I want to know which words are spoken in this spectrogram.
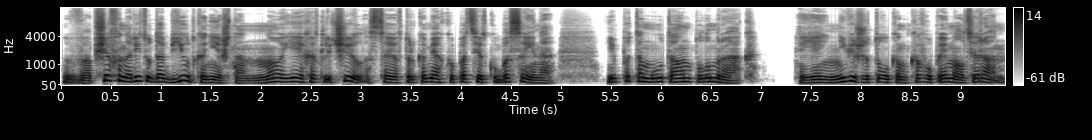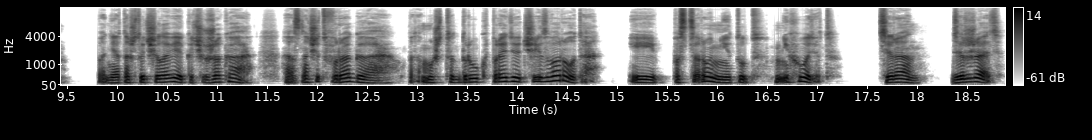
Вообще фонари туда бьют, конечно, но я их отключил, оставив только мягкую подсветку бассейна, и потому там полумрак. Я не вижу толком, кого поймал тиран. Понятно, что человека, чужака, а значит врага, потому что друг пройдет через ворота. И посторонние тут не ходят. Тиран, держать.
